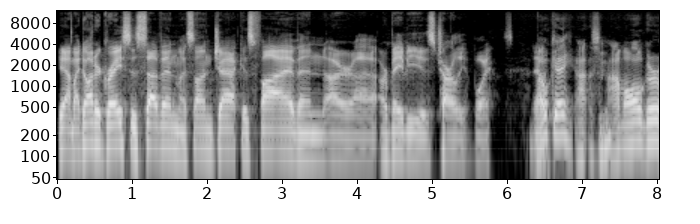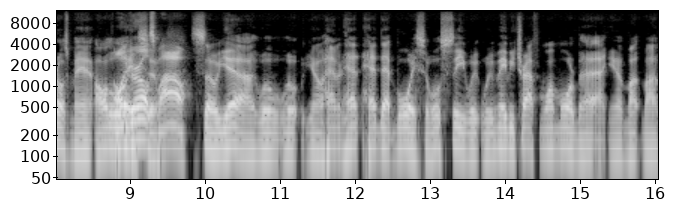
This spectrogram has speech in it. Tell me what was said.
Yeah, my daughter Grace is seven. My son Jack is five, and our uh, our baby is Charlie, boy. Yeah. Okay, I, am mm-hmm. all girls, man, all the all way. All girls, so, wow. So yeah, we'll, we'll you know haven't had had that boy, so we'll see. We, we maybe try for one more, but uh, you know my my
